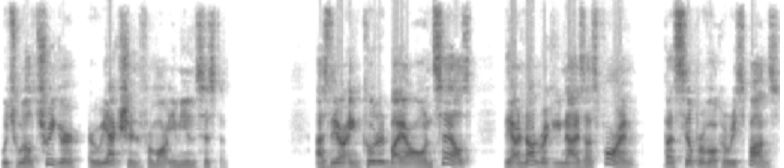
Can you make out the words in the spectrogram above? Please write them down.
which will trigger a reaction from our immune system. As they are encoded by our own cells, they are not recognized as foreign, but still provoke a response,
